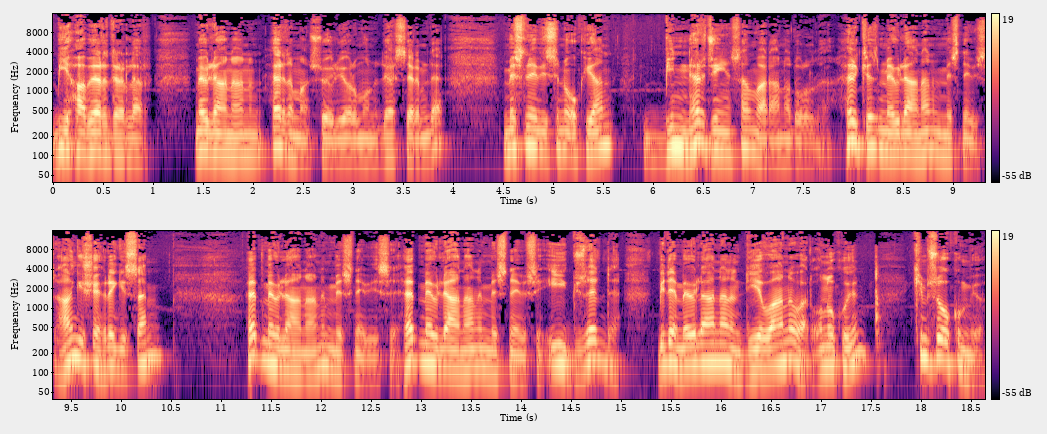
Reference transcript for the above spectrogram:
bir haberdirler. Mevlana'nın her zaman söylüyorum onu derslerimde. Mesnevisini okuyan binlerce insan var Anadolu'da. Herkes Mevlana'nın mesnevisi. Hangi şehre gitsem hep Mevlana'nın mesnevisi. Hep Mevlana'nın mesnevisi. İyi güzel de bir de Mevlana'nın divanı var. Onu okuyun. Kimse okumuyor.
